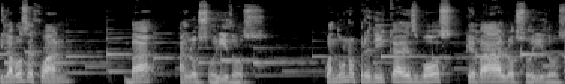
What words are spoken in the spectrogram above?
Y la voz de Juan va a los oídos. Cuando uno predica es voz que va a los oídos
